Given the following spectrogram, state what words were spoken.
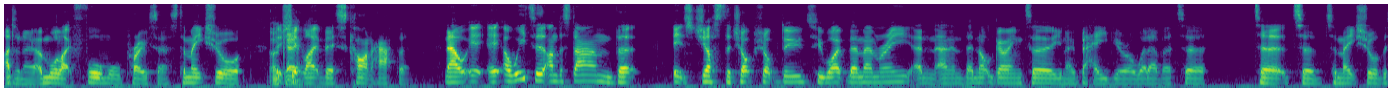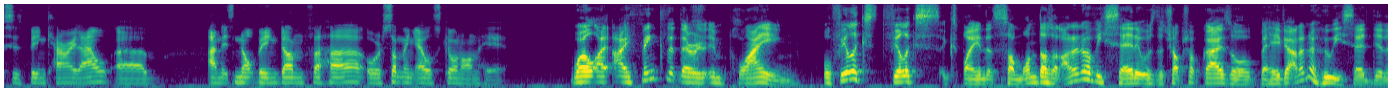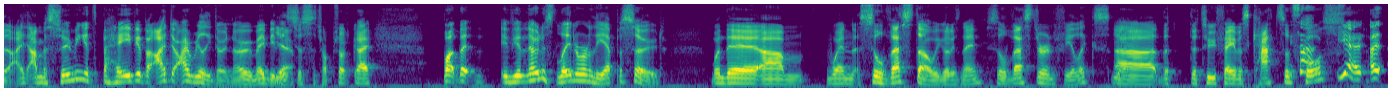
I don't know, a more like formal process to make sure that Okay. shit like this can't happen. Now, i i are we to understand that it's just the chop shop dudes who wipe their memory, and and they're not going to you know behavior or whatever to to to to make sure this is being carried out, um, and it's not being done for her, or is something else gone on here? Well, I, I think that they're implying. Well, Felix Felix explained that someone does it. I don't know if he said it was the chop shop guys or behavior. I don't know who he said did it. I, I'm assuming it's behavior, but I, do- I really don't know. Maybe Yeah. it's just the chop shop guy. But the, if you notice later on in the episode, when they're um when Sylvester, we got his name, Sylvester and Felix, uh, the the two famous cats, of that- course. Yeah. I,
